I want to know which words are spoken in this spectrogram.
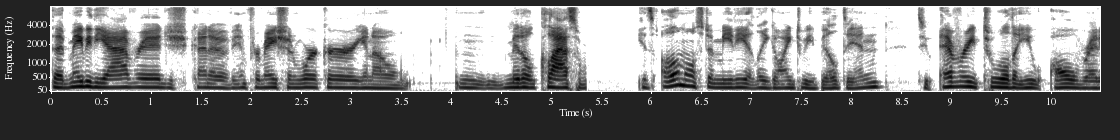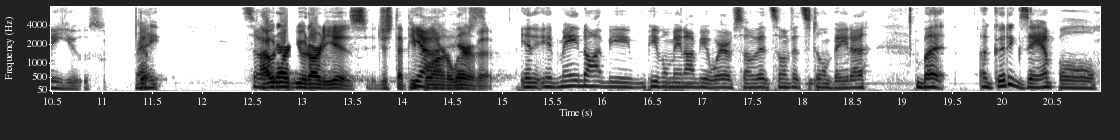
that maybe the average kind of information worker, you know, middle class is almost immediately going to be built in to every tool that you already use, right? Yep. So I would argue it already is, just that people yeah, aren't aware of it it, it may not be people may not be aware of some of it. Some of it's still in beta. But a good example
